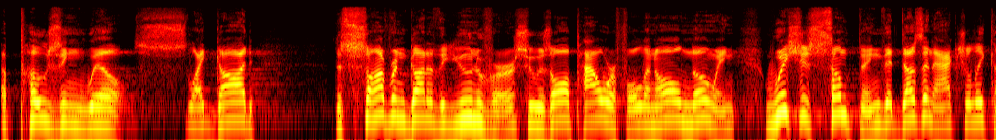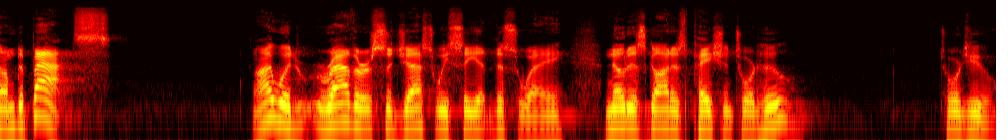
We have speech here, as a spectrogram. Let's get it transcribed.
opposing wills like God the sovereign God of the universe, who is all powerful and all knowing, wishes something that doesn't actually come to pass. I would rather suggest we see it this way. Notice God is patient toward who? Toward you.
